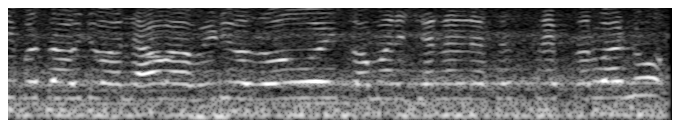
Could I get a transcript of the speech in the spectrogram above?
જરૂરથી બતાવજો અને આવા વીડિયો જોવા હોય તો અમારી ચેનલને સબસ્ક્રાઈબ કરવાનું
